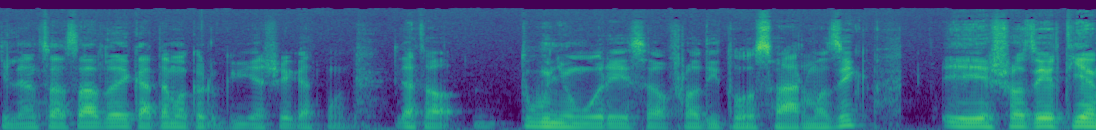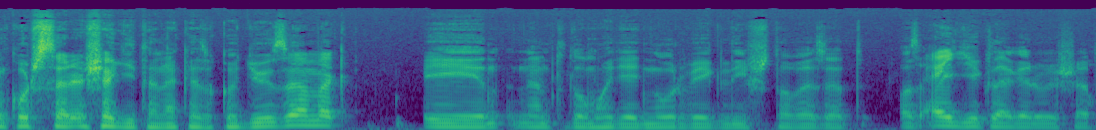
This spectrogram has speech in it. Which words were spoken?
90%-át, nem akarok hülyeséget mondani. De hát a túlnyomó része a Fraditól származik, és azért ilyenkor segítenek ezek a győzelmek. Én nem tudom, hogy egy norvég lista vezet az egyik legerősebb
